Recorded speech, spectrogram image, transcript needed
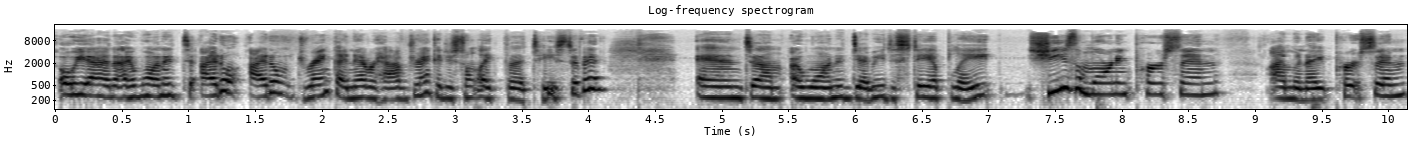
oh yeah, and I wanted to, I don't, I don't drink. I never have drank. I just don't like the taste of it. And um, I wanted Debbie to stay up late. She's a morning person. I'm a night person.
